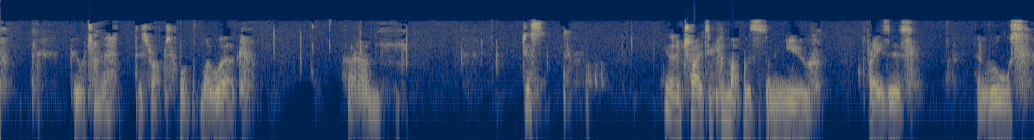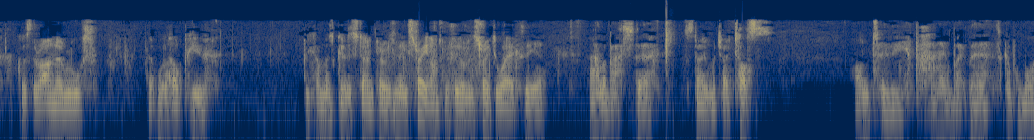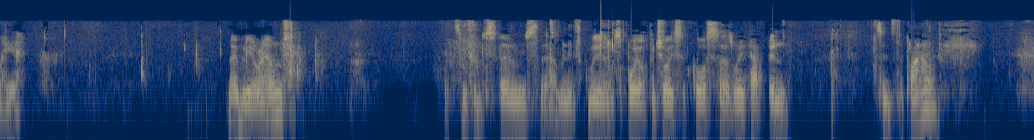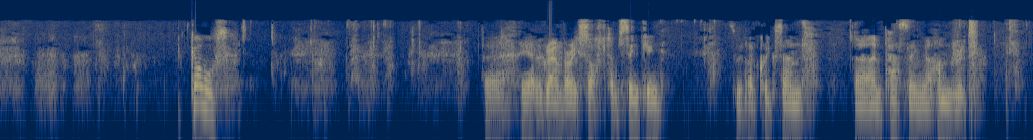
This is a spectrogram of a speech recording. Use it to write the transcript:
people trying to disrupt my work. Um, just you know try to come up with some new phrases and rules because there are no rules that will help you become as good a stone thrower as me. Straight onto the field and straight away I see a alabaster stone which I toss onto the pile back there. There's a couple more here. Nobody around. Some good stones there. I mean it's we're spoiled for choice of course as we have been since the plough. Gobbles. Uh, yeah, the ground very soft. I'm sinking. It's a bit like quicksand. Uh, I'm passing a hundred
